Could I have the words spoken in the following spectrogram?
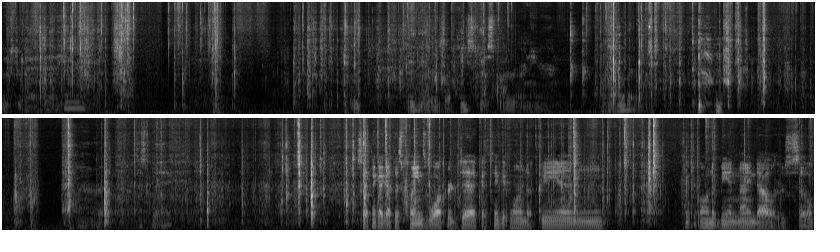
booster packs out of here. Maybe there's a beast whisperer in here. I didn't know that. Alright, this bag. So I think I got this Planeswalker deck. I think it wound up being I think it wound up being nine dollars. So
